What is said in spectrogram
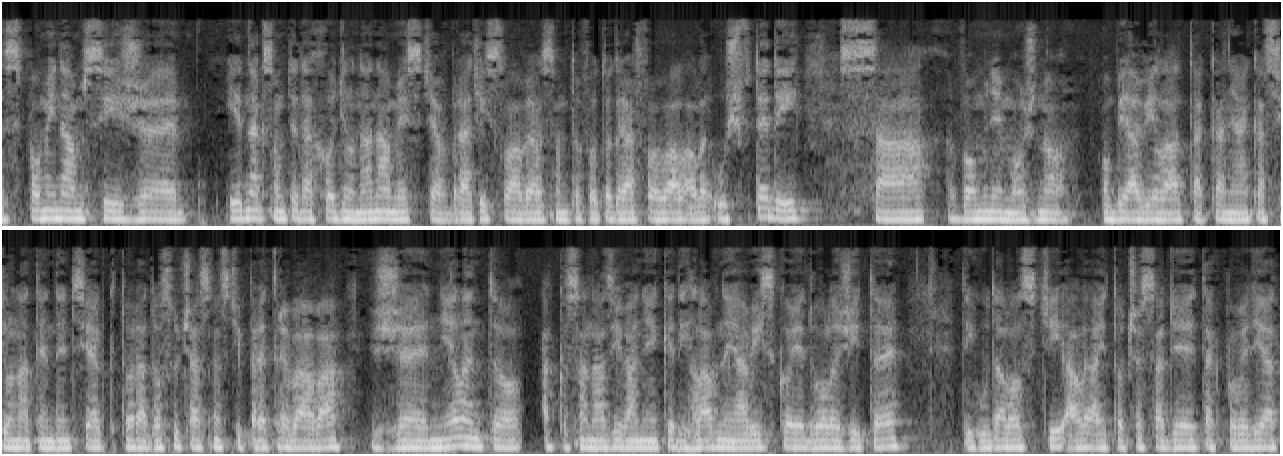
spomínam si, že Jednak som teda chodil na námestia v Bratislave a som to fotografoval, ale už vtedy sa vo mne možno objavila taká nejaká silná tendencia, ktorá do súčasnosti pretrváva, že nielen to, ako sa nazýva niekedy hlavné javisko, je dôležité, tých udalostí, ale aj to, čo sa deje, tak povediac,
